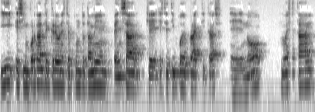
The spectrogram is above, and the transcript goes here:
Y es importante, creo, en este punto también pensar que este tipo de prácticas eh, no, no están,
